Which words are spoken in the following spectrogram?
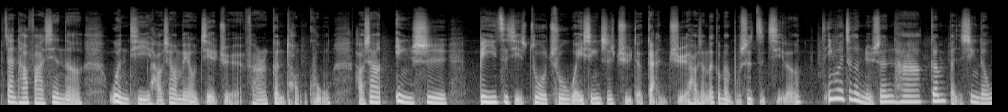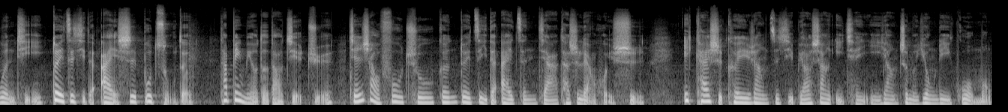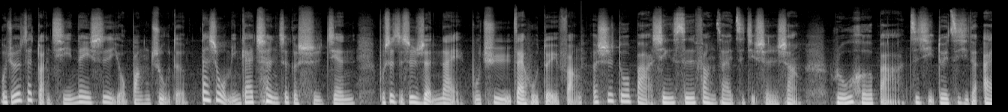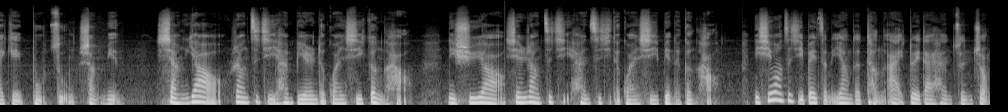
但他发现呢，问题好像没有解决，反而更痛苦，好像硬是逼自己做出违心之举的感觉，好像那根本不是自己了。因为这个女生她根本性的问题，对自己的爱是不足的，她并没有得到解决。减少付出跟对自己的爱增加，它是两回事。一开始可以让自己不要像以前一样这么用力过猛，我觉得在短期内是有帮助的。但是我们应该趁这个时间，不是只是忍耐，不去在乎对方，而是多把心思放在自己身上，如何把自己对自己的爱给补足上面。想要让自己和别人的关系更好，你需要先让自己和自己的关系变得更好。你希望自己被怎么样的疼爱对待和尊重？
